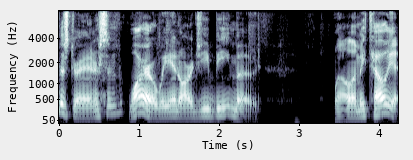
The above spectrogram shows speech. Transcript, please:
Mr. Anderson, why are we in RGB mode? Well, let me tell you.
